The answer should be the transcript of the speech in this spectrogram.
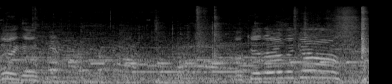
There you go. Okay, there they go.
